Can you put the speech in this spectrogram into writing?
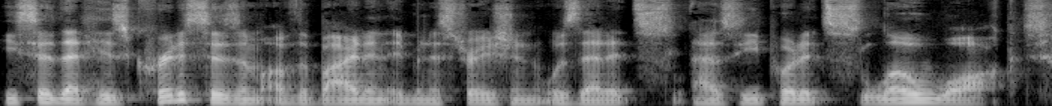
He said that his criticism of the Biden administration was that it's, as he put it, slow walked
